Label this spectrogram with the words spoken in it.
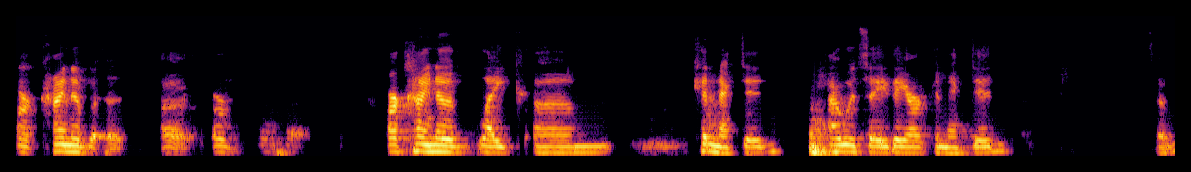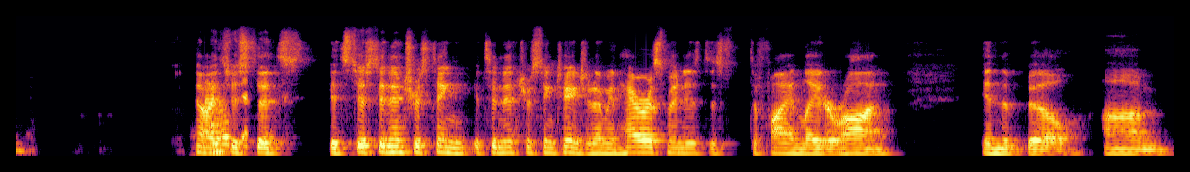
are kind of uh, uh, are are kind of like um, connected. I would say they are connected. So. No, it's just that- it's it's just an interesting it's an interesting change, and I mean harassment is defined later on in the bill um,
